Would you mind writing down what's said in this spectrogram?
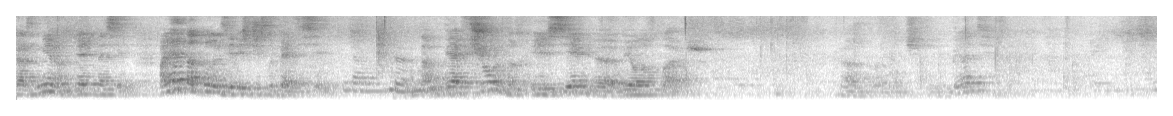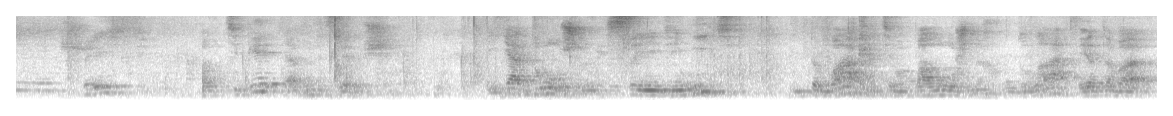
размером 5 на 7. Понятно, откуда взялись числа 5 и 7? Да. да. Там 5 черных и 7 э, белых клавиш. Раз, два, три, четыре, пять, шесть. Вот теперь будет следующее. Я должен соединить два противоположных угла этого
